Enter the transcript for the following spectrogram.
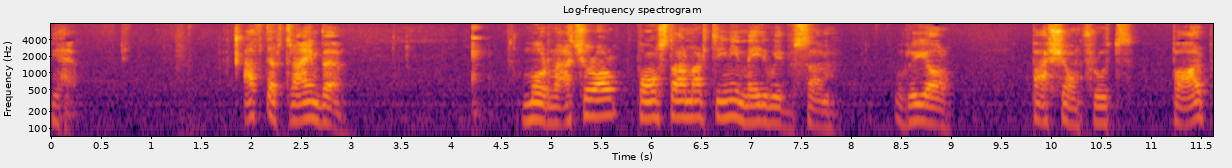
Yeah. After trying the more natural Porn Star Martini made with some real passion fruit pulp,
